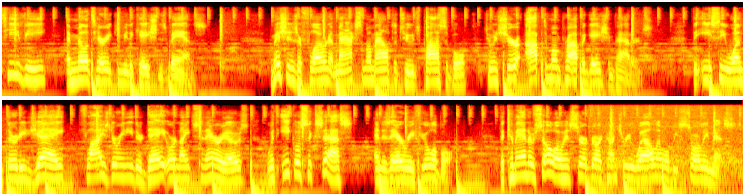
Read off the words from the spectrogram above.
TV, and military communications bands. Missions are flown at maximum altitudes possible to ensure optimum propagation patterns. The EC-130J flies during either day or night scenarios with equal success and is air refuelable. The Commando Solo has served our country well and will be sorely missed.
